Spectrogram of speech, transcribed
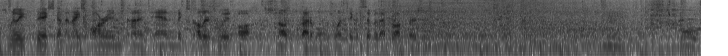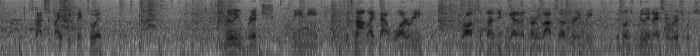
it's really thick. It's got that nice orange, kind of tan mixed color to it. Oh, it just smells incredible. I just want to take a sip of that broth first. Mm. It's got a spicy kick to it. Really rich, creamy. It's not like that watery broth sometimes you can get in a curry laksa curry mee. This one's really nice and rich, which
